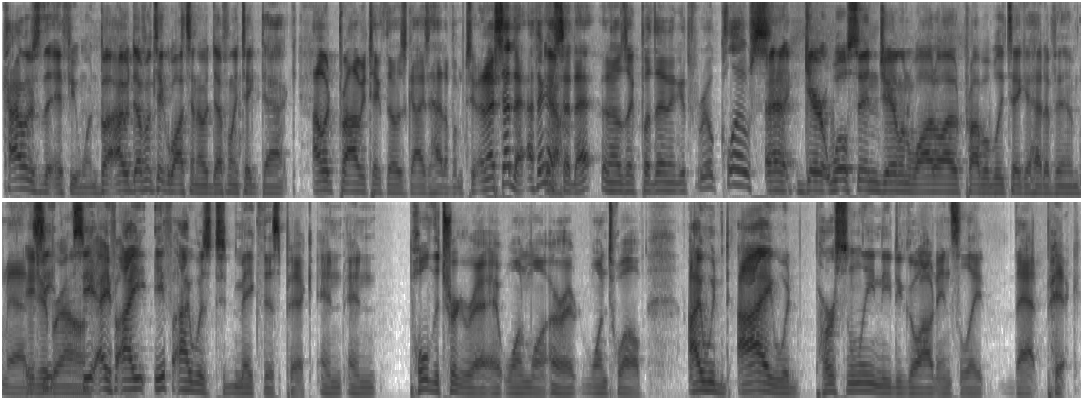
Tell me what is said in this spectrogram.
Kyler's the iffy one, but I would definitely take Watson. I would definitely take Dak. I would probably take those guys ahead of him too. And I said that. I think I said that. And I was like, but then it gets real close. Uh, Garrett Wilson, Jalen Waddle, I would probably take ahead of him. Man, AJ see- Brown. See, if I if I was to make this pick and and pull the trigger at, at one one or at one twelve, I would I would personally need to go out and insulate that pick.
